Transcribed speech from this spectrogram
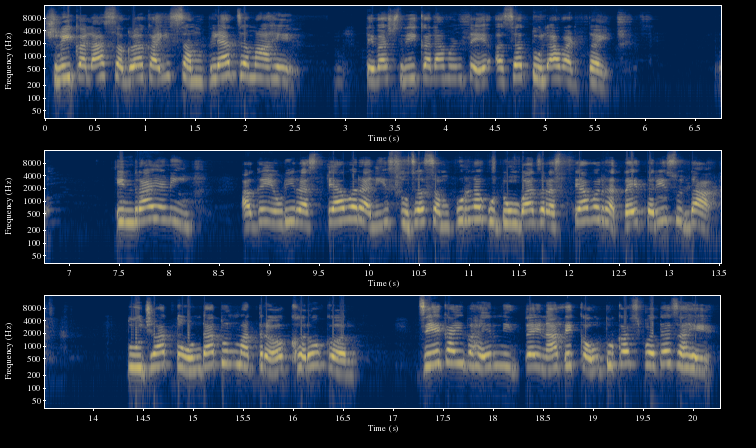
श्रीकला सगळं काही संपल्यात जमा आहे. तेव्हा श्रीकला म्हणते असं तुला वाटतंय. इंद्रायणी अगं एवढी रस्त्यावर आली तुझं संपूर्ण कुटुंब आज रस्त्यावर राहतंय तरी सुद्धा तुझ्या तोंडातून मात्र खरोखर जे काही बाहेर निघतंय ना ते कौतुकास्पदच आहे.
